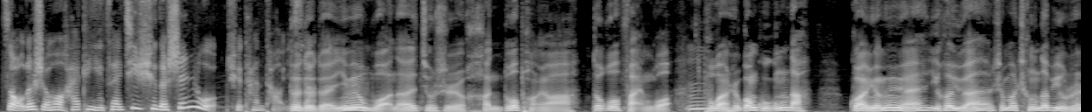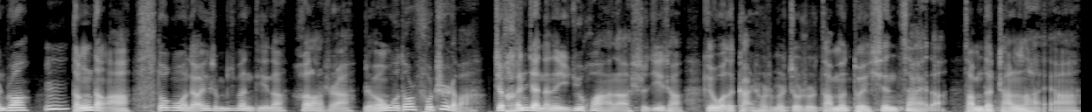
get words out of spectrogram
走的时候还可以再继续的深入去探讨一下。对对对，因为嗯我呢，就是很多朋友啊，都给我反映过，嗯不管是逛故宫的、逛圆明园、颐和园、什么承德避暑山庄嗯等等啊，都跟我聊一什么问题呢？何老师啊，这文物都是复制的吧？这很简单的一句话呢，实际上给我的感受什么？就是咱们对现在的咱们的展览呀，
